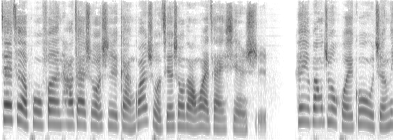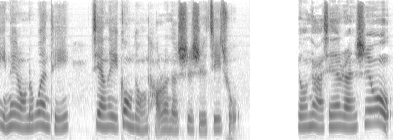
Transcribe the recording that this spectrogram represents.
在这个部分，它在说的是感官所接受到外在现实，可以帮助回顾整理内容的问题，建立共同讨论的事实基础。有哪些人事物？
